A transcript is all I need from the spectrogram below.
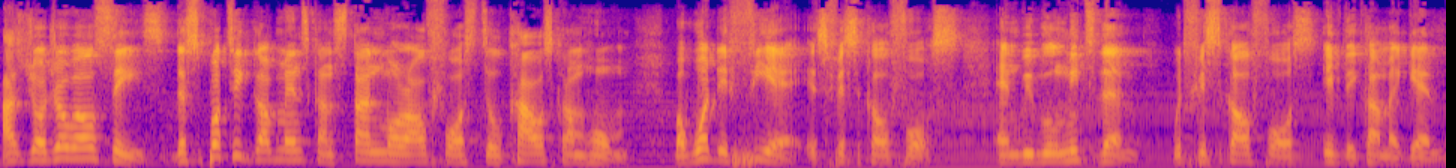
As George Orwell says, despotic governments can stand moral force till cows come home, but what they fear is physical force, and we will meet them with physical force if they come again.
